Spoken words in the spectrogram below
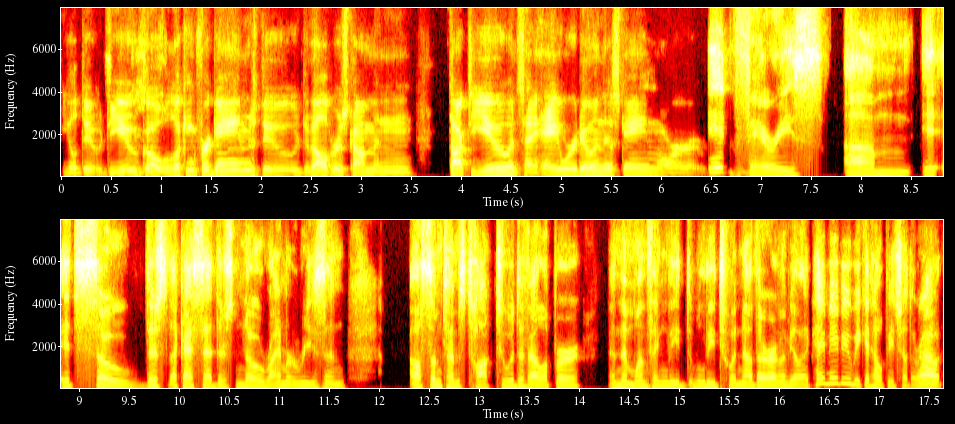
you'll do? Do you go looking for games? Do developers come and talk to you and say, "Hey, we're doing this game"? Or it varies um it, it's so there's like i said there's no rhyme or reason i'll sometimes talk to a developer and then one thing lead will lead to another and i'll be like hey maybe we could help each other out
